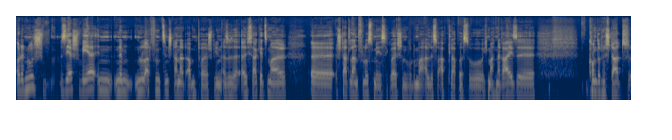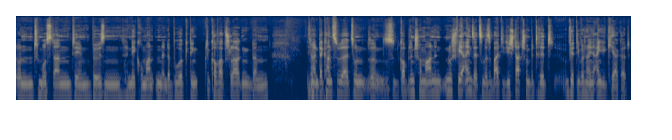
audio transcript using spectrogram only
oder nur sch sehr schwer in einem 0815 Standardabenteuer spielen. Also äh, ich sag jetzt mal äh, Stadtland Flussmäßig, weißt schon, wo du mal alles so abklapperst. So, ich mache eine Reise, komm durch eine Stadt und muss dann den bösen Nekromanten in der Burg den, den Kopf abschlagen, dann ich meine, da kannst du halt so einen, so einen, so einen Goblin-Schamanen nur schwer einsetzen, weil sobald die die Stadt schon betritt, wird die wahrscheinlich eingekerkert.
